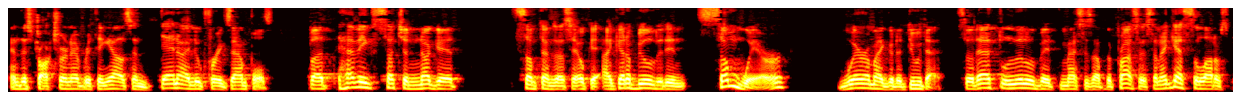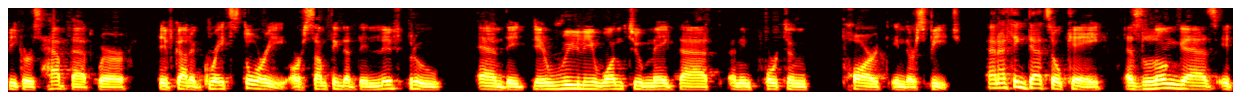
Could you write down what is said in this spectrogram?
and the structure and everything else. And then I look for examples. But having such a nugget, sometimes I say, okay, I got to build it in somewhere. Where am I going to do that? So that a little bit messes up the process. And I guess a lot of speakers have that where they've got a great story or something that they live through and they, they really want to make that an important part in their speech. And I think that's okay. as long as it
